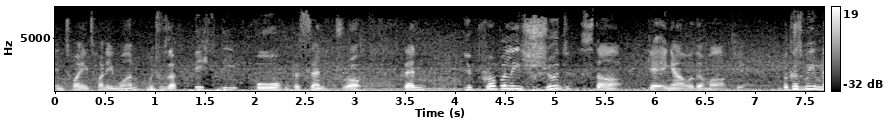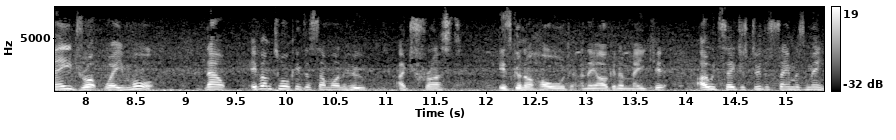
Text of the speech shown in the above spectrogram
in 2021, which was a 54% drop, then you probably should start getting out of the market because we may drop way more. Now, if I'm talking to someone who I trust is going to hold and they are going to make it, I would say just do the same as me.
